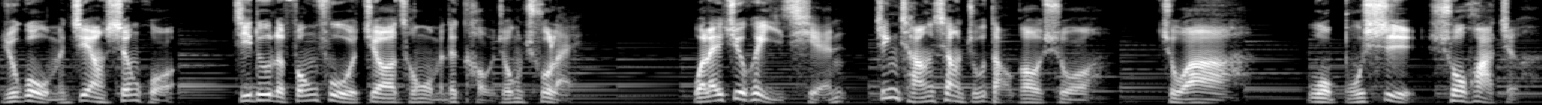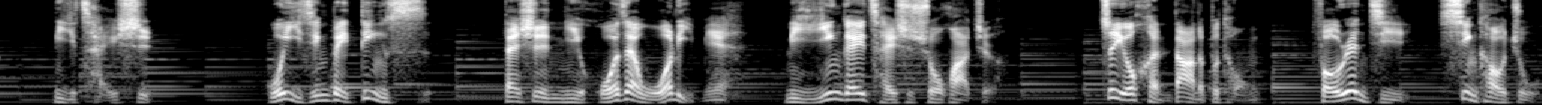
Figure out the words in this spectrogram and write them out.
如果我们这样生活，基督的丰富就要从我们的口中出来。我来聚会以前，经常向主祷告说：“主啊。”我不是说话者，你才是。我已经被定死，但是你活在我里面，你应该才是说话者。这有很大的不同。否认己，信靠主，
